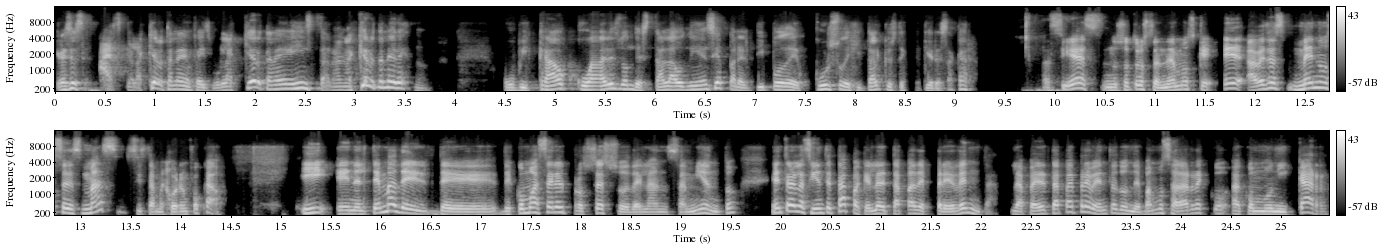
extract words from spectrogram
veces, ah, es que la quiero tener en Facebook, la quiero tener en Instagram, la quiero tener en... Ubicado cuál es donde está la audiencia para el tipo de curso digital que usted quiere sacar. Así es, nosotros tenemos que, eh, a veces menos es más si está mejor enfocado. Y en el tema de, cómo hacer el proceso de lanzamiento, entra la siguiente etapa, que es la etapa de preventa. La etapa de preventa donde vamos a dar a comunicar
